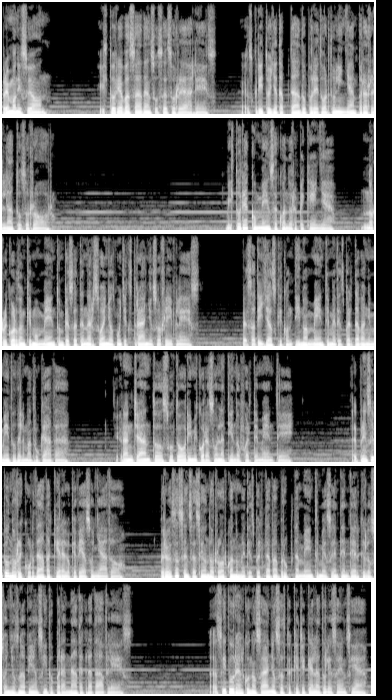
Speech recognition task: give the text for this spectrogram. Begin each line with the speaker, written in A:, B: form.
A: Premonición. Historia basada en sucesos reales. Escrito y adaptado por Eduardo Liñán para relatos de horror. Mi historia comienza cuando era pequeña. No recuerdo en qué momento empecé a tener sueños muy extraños y horribles. Pesadillas que continuamente me despertaban en medio de la madrugada. Eran llantos, sudor y mi corazón latiendo fuertemente. Al principio no recordaba qué era lo que había soñado, pero esa sensación de horror cuando me despertaba abruptamente me hacía entender que los sueños no habían sido para nada agradables. Así duré algunos años hasta que llegué a la adolescencia.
